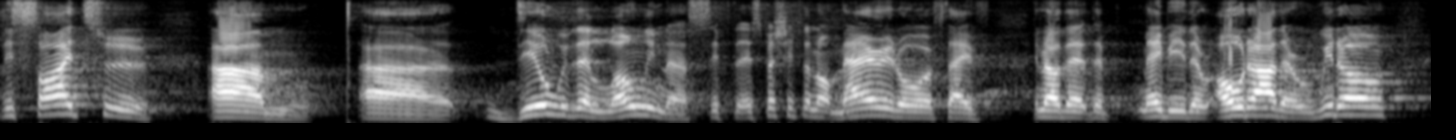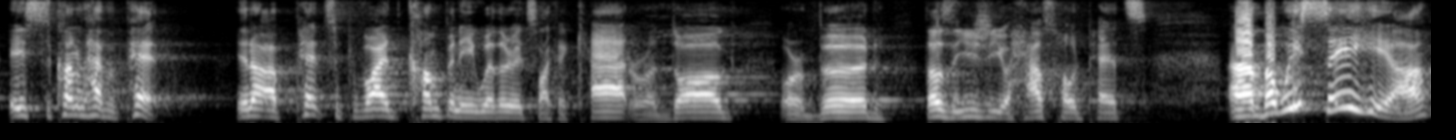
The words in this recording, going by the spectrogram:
decide to um, uh, deal with their loneliness, if especially if they're not married or if they've, you know, they're, they're, maybe they're older, they're a widow, is to kind of have a pet. You know, a pet to provide company, whether it's like a cat or a dog or a bird. Those are usually your household pets. Um, but we see here,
